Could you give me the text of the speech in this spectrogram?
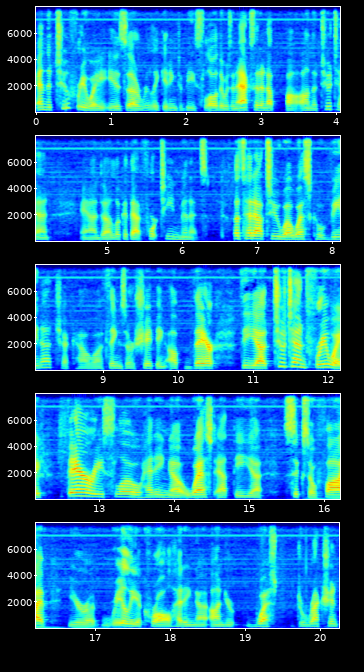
and the 2 freeway is uh, really getting to be slow. There was an accident up uh, on the 210 and uh, look at that 14 minutes. Let's head out to uh, West Covina, check how uh, things are shaping up there. The uh, 210 freeway very slow heading uh, west at the uh, 605. You're uh, really a crawl heading on your west direction.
